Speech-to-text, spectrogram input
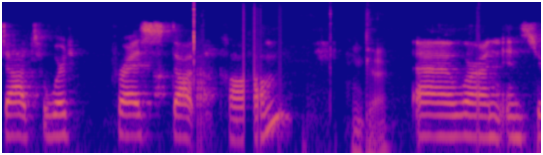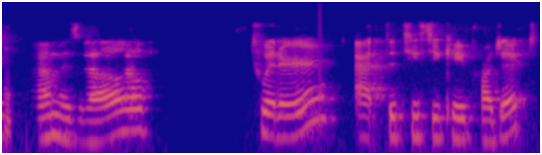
dot wordpress dot com. Okay. Uh, we're on Instagram as well, Twitter at the TCK Project,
